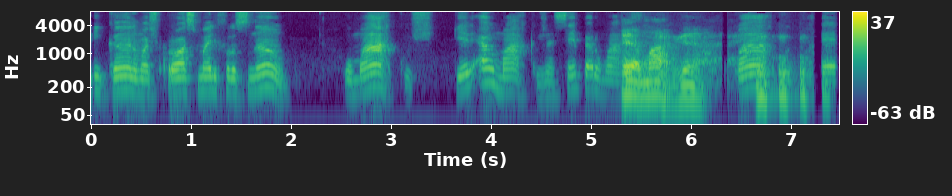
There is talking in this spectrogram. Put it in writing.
brincando mais próximo, aí ele falou assim: não, o Marcos, que ele é o Marcos, né? Sempre era o Marcos. É, o Marcos, é. Marcos, é,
